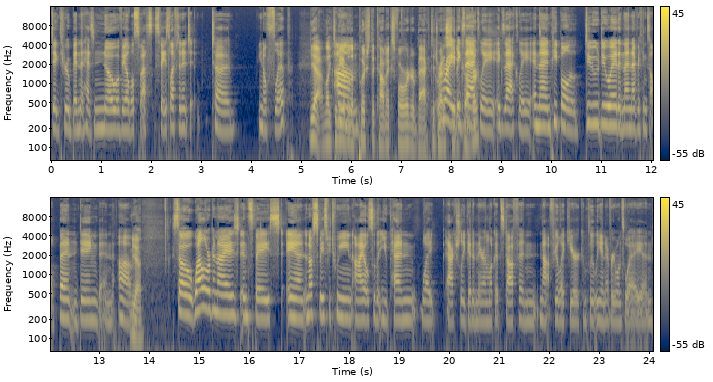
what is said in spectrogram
dig through a bin that has no available spa- space left in it to, to you know, flip. Yeah, like to be able to Um, push the comics forward or back to try to see right the cover. exactly exactly and then people do do it and then everything's all bent and dinged and um Yeah. so well organized and spaced and enough space between aisles so that you can like actually get in there and look at stuff and not feel like you're completely in everyone's way and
